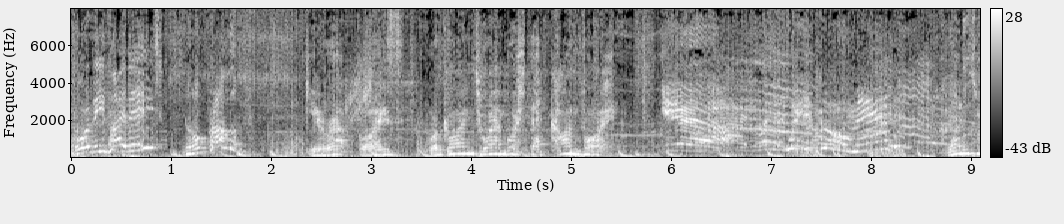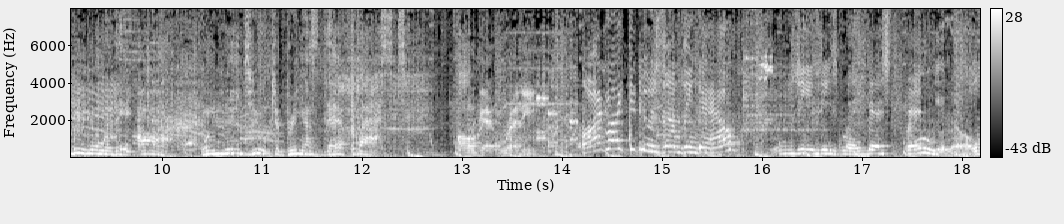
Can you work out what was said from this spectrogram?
Four V5As? No problem. Gear up, boys. We're going to ambush that convoy. Way to go, man! Once we know where they are, we'll need you to bring us there fast. I'll get ready. I'd like to do something to help. Zizi's my best friend, you know.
